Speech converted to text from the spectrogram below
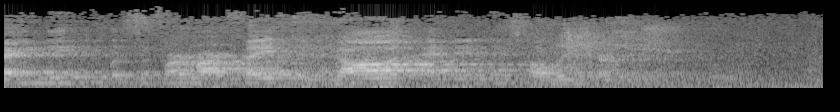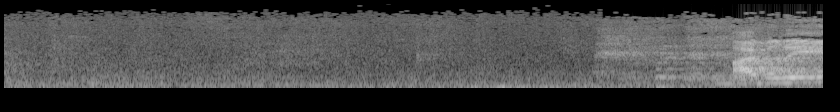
Standing, let's affirm our faith in God and in His holy church. I believe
